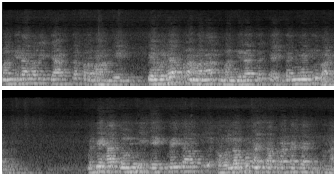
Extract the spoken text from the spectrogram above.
मंदिरामध्ये जास्त प्रमाण देईल तेवढ्या प्रमाणात मंदिराचं चैतन्यही वाढतं. म्हणजे ह्या दोन्ही एकमेकांवरती अवलंबून अशा प्रकारच्या घटना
